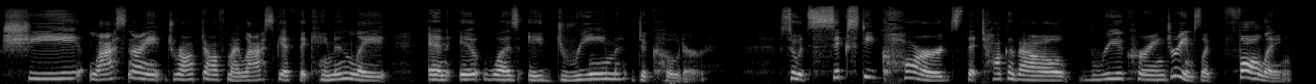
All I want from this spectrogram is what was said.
she last night dropped off my last gift that came in late and it was a dream decoder so it's 60 cards that talk about reoccurring dreams like falling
